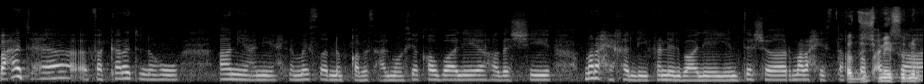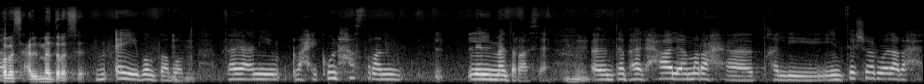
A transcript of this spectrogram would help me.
بعدها فكرت إنه أنا يعني إحنا ما يصير نبقى بس على الموسيقى وباليه هذا الشيء ما راح يخلي فن الباليه ينتشر ما راح يستقطب قصدك ما يصير نبقى بس على المدرسة. إي بالضبط. فيعني راح يكون حصرا للمدرسة. أنت بهالحالة ما راح تخليه ينتشر ولا راح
